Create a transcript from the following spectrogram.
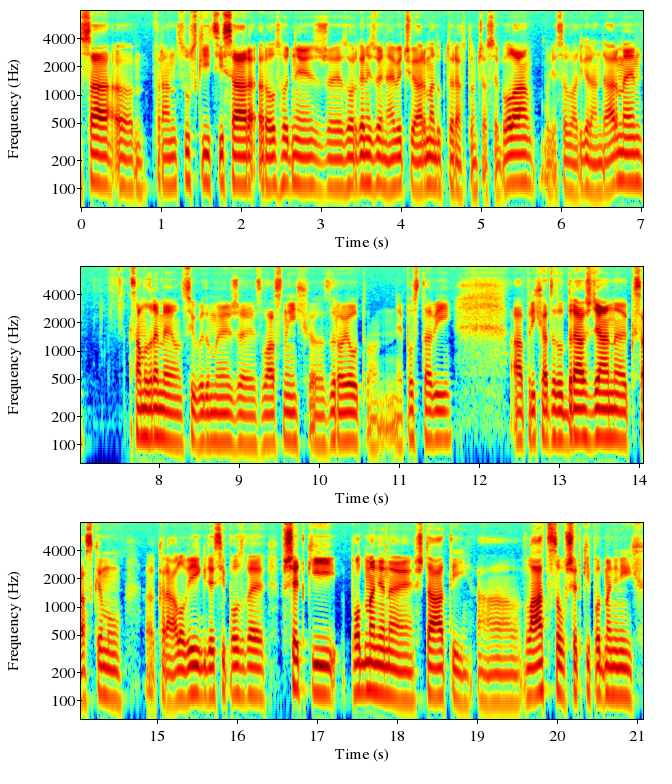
sa um, francúzsky cisár rozhodne, že zorganizuje najväčšiu armádu, ktorá v tom čase bola. Bude sa volať Grand Armée. Samozrejme, on si uvedomuje, že z vlastných e, zdrojov to nepostaví a prichádza do Drážďan k Saskému e, kráľovi, kde si pozve všetky podmanené štáty a vládcov všetkých podmanených e,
